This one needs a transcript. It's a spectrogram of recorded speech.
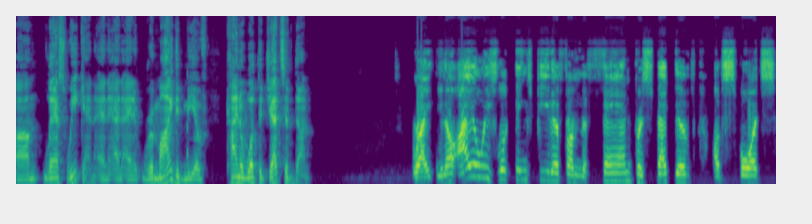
um, last weekend, and, and and it reminded me of kind of what the Jets have done. Right. You know, I always look things, Peter, from the fan perspective of sports.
